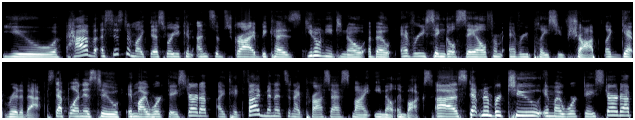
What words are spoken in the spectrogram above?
you have a system like this where you can unsubscribe because you don't need to know about every single sale from every place you've shopped. Like get rid of that. Step one is to, in my workday startup, I take five minutes and I process my email inbox. Uh, step number two in my workday startup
